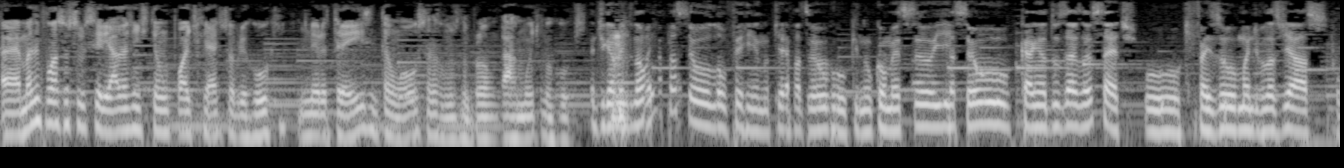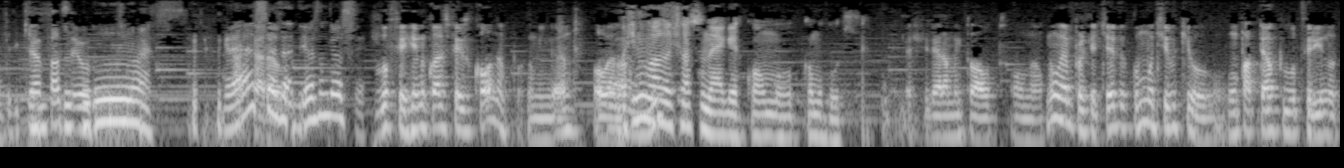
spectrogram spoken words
é, mais informações sobre o seriado, a gente tem um podcast sobre Hulk, número 3, então ouça, nós vamos nos prolongar muito no Hulk. Antigamente não era pra ser o Lou Ferrino que ia fazer o Hulk. No começo ia ser o carinha do 007, o que fez o Mandíbulas de Aço. Ele que ia fazer o... Nossa. Graças caramba. a Deus não deu certo. O Luferrino quase fez o Conan, pô, se não me engano. Ou eu não Imagina o Arnold Schwarzenegger como, como Hulk, cara. Acho que ele era muito alto, ou não. Não lembro porque teve algum motivo que o, um papel que o Luferino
